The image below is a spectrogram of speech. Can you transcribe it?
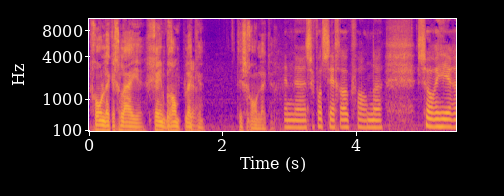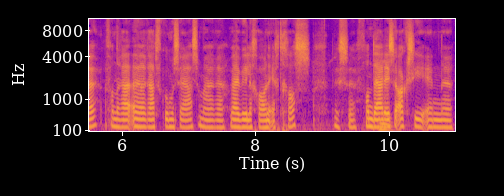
Gewoon lekker glijden, geen brandplekken. Het is gewoon lekker. En uh, supporters zeggen ook van... Uh, sorry heren van de ra uh, Raad van Commissarissen... maar wij willen gewoon echt gas. Dus vandaar hmm. deze actie. En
